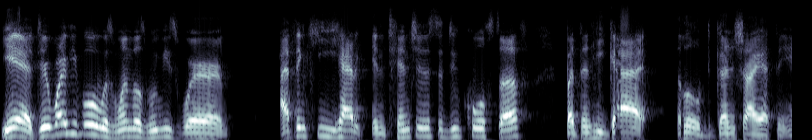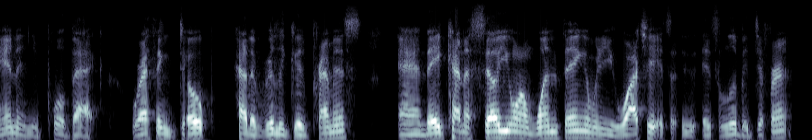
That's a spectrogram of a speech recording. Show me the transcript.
Yeah, Dear White People was one of those movies where I think he had intentions to do cool stuff, but then he got a little gun shy at the end and you pull back. Where I think Dope had a really good premise, and they kind of sell you on one thing, and when you watch it, it's it's a little bit different,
